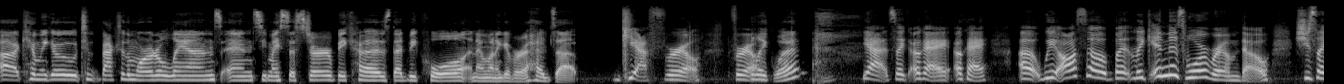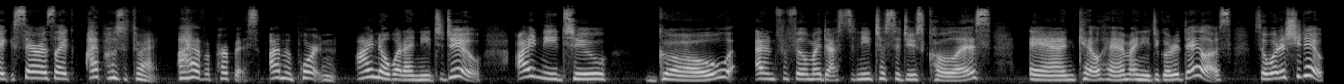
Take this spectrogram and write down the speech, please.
uh, can we go to back to the Mortal Lands and see my sister because that'd be cool and I want to give her a heads up. Yeah, for real. For real. Like what? Yeah, it's like, okay, okay. Uh, we also, but like in this war room though, she's like, Sera's like, I pose a threat. I have a purpose. I'm important. I know what I need to do. I need to go and fulfill my destiny to seduce Kolis and kill him. I need to go to Delos. So what does she do?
